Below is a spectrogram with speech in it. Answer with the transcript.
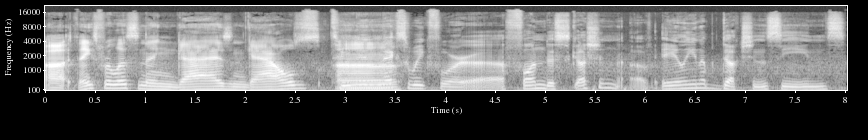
uh, thanks for listening, guys and gals. Tune Uh, in next week for a fun discussion of alien abduction scenes.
